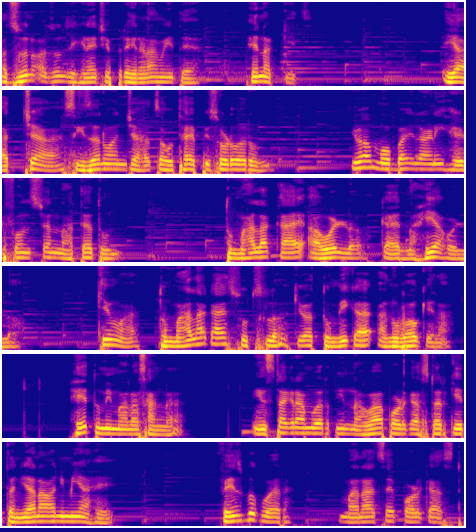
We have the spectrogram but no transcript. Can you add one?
अजून अजून लिहिण्याची प्रेरणा मिळते हे नक्कीच. या आजच्या सीझन वनच्या चौथ्या एपिसोडवरून किंवा मोबाईल आणि हेडफोन्सच्या नात्यातून तुम्हाला काय आवडलं काय नाही आवडलं किंवा तुम्हाला काय सुचलं किंवा तुम्ही काय अनुभव केला हे तुम्ही मला सांगा. इंस्टाग्रामवरती नवा पॉडकास्टर केतन या नावाने मी आहे. फेसबुकवर मनाचे पॉडकास्ट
